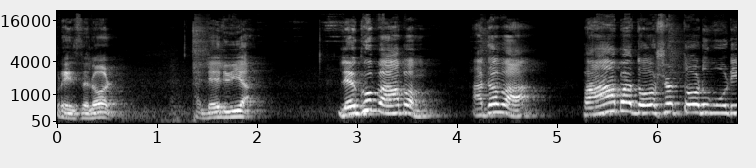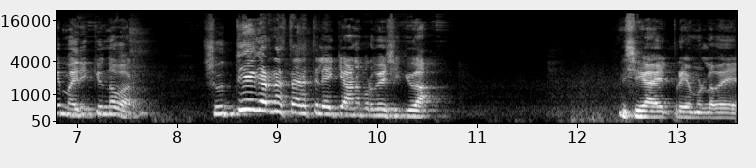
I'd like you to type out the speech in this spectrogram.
പ്രേസ് ലോഡ് അല്ലേ ലുയ ലഘുപാപം അഥവാ പാപദോഷത്തോടുകൂടി മരിക്കുന്നവർ ശുദ്ധീകരണ സ്ഥലത്തിലേക്കാണ് പ്രവേശിക്കുക. നിശിയായിൽ പ്രിയമുള്ളവരെ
